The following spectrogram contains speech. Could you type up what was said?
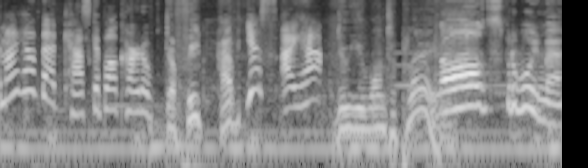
Can I have that basketball card over? Defeat? Have? Yes, I have. Do you want to play? No, spróbujmy.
